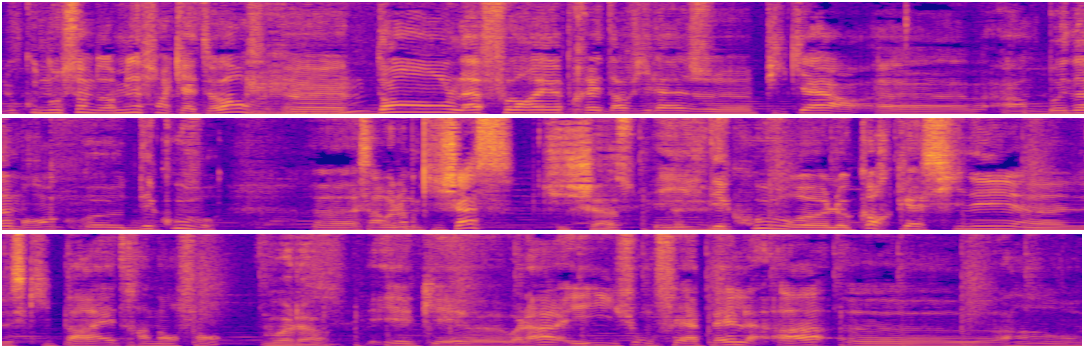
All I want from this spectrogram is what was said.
Donc nous sommes en 1914, Mhm. euh, dans la forêt près d'un village picard, un bonhomme découvre. Euh, c'est un bonhomme qui chasse Qui chasse. et il fait. découvre euh, le corps cassiné euh, de ce qui paraît être un enfant Voilà. et est, euh, voilà et ils ont fait appel à euh, un,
